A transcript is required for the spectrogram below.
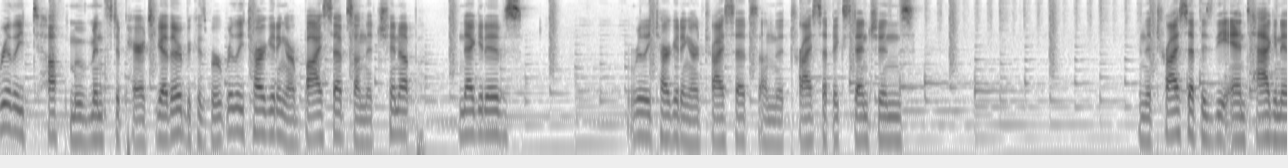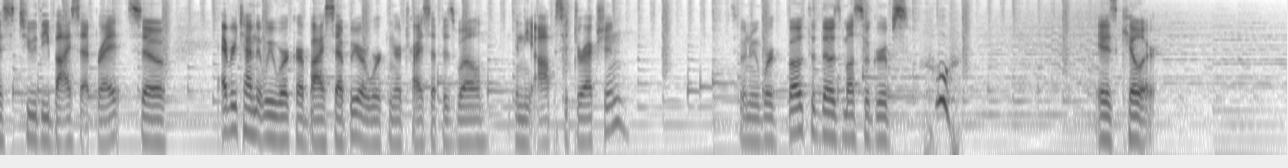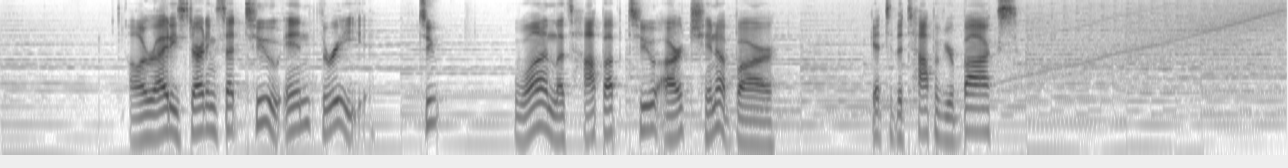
Really tough movements to pair together because we're really targeting our biceps on the chin up negatives, really targeting our triceps on the tricep extensions. And the tricep is the antagonist to the bicep, right? So every time that we work our bicep, we are working our tricep as well in the opposite direction. So when we work both of those muscle groups, whew, it is killer. Alrighty, starting set two in three, two, one. Let's hop up to our chin up bar. Get to the top of your box.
